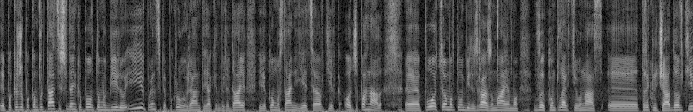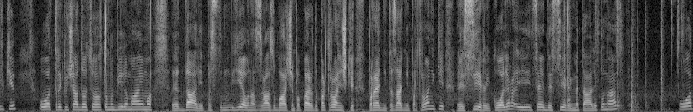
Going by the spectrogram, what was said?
е, покажу по комплектації швиденько по автомобілю і, в принципі, по кругу глянути, як він виглядає і в якому стані є ця автівка. Отже, погнали. По цьому автомобілю зразу маємо в комплекті у нас три ключа до автівки. От, три ключа до цього автомобіля маємо. Е, Далі є у нас зразу бачимо попереду партронічки, передні та задні партроніки, е, сірий колір, і це йде сірий металік у нас. От.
